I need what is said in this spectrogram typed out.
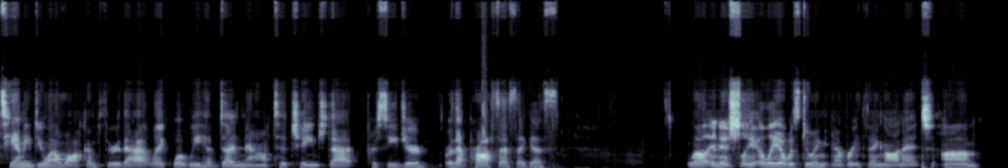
Tami, do you want to walk them through that, like what we have done now to change that procedure or that process, I guess? Well, initially, Elleah was doing everything on it. Um,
